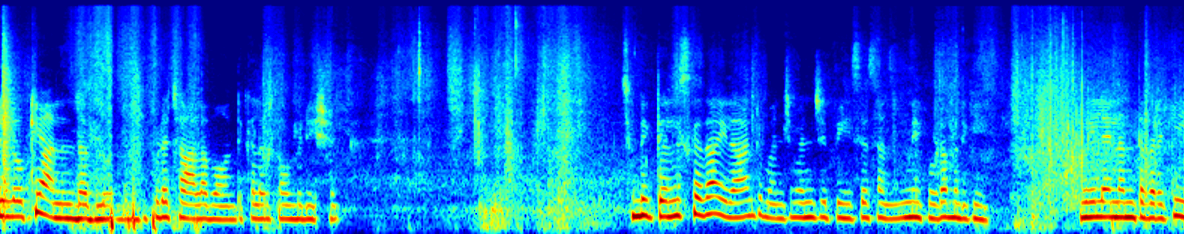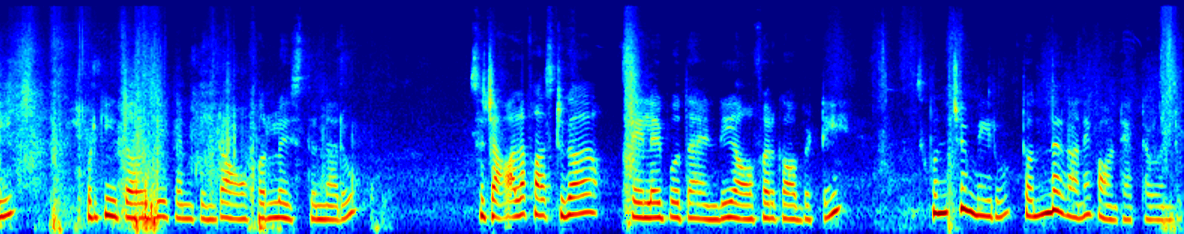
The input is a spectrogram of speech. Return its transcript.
ఎల్లోకి ఆనంద బ్లూ ఇది కూడా చాలా బాగుంది కలర్ కాంబినేషన్. సో మీకు తెలుసు కదా ఇలాంటి మంచి మంచి పీసెస్ అన్నీ కూడా మనకి వీలైనంత వరకు ఇప్పటికీ థర్డ్ వీక్ అనుకుంటా ఆఫర్లో ఇస్తున్నారు. సో చాలా ఫాస్ట్గా సేల్ అయిపోతాయండి ఆఫర్ కాబట్టి. కొంచెం మీరు తొందరగానే కాంటాక్ట్ అవ్వండి.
